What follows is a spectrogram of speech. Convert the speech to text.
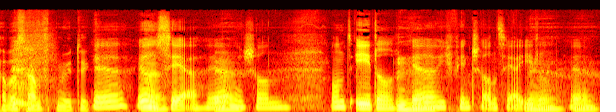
Aber sanftmütig. Ja, ja, sehr, ja, ja, schon. Und edel, mhm. ja, ich finde schon sehr edel. Ja,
